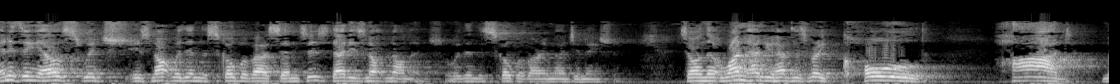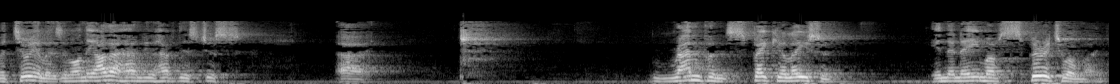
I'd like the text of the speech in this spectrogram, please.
Anything else which is not within the scope of our senses, that is not knowledge, within the scope of our imagination. So on the one hand you have this very cold, hard materialism. On the other hand you have this just uh, rampant speculation in the name of spiritual life.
